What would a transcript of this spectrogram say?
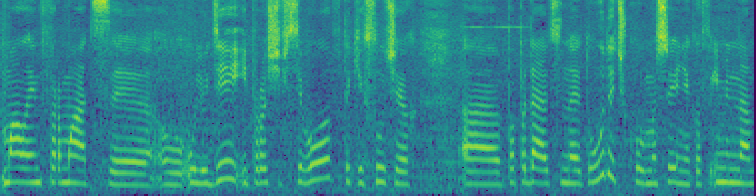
мало информации у людей, и проще всего в таких случаях э, попадаются на эту удочку мошенников именно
